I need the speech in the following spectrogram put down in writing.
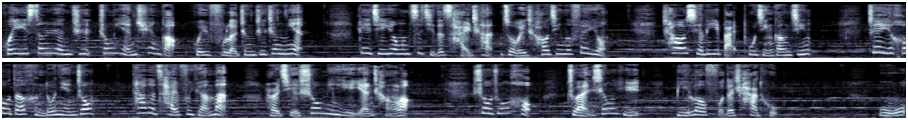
回忆僧人之忠言劝告，恢复了正知正念，立即用自己的财产作为抄经的费用，抄写了一百部《金刚经》。这以后的很多年中，他的财富圆满，而且寿命也延长了。寿终后，转生于弥勒佛的刹土。五，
